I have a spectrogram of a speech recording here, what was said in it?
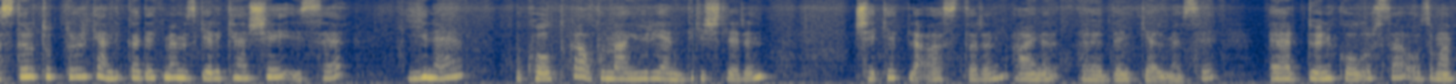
Astarı tuttururken dikkat etmemiz gereken şey ise yine bu koltuk altından yürüyen dikişlerin ceketle astarın aynı e, denk gelmesi. Eğer dönük olursa o zaman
